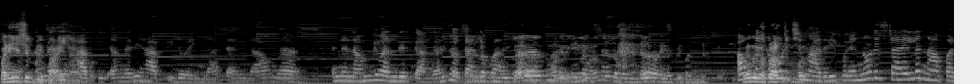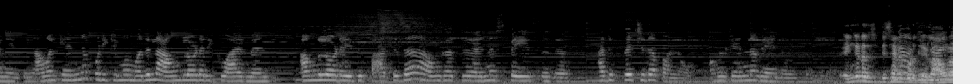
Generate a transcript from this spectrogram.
But he should be I'm very fine. now. happy. I'm very happy doing that. And அவங்க என்ன நம்பி வந்திருக்காங்க. ஸோ கண்டிப்பா. அவங்களுக்கு. பிடிச்ச மாதிரி. இப்போ என்னோட ஸ்டைல்ல நான் பண்ணியிருக்கேன். அவங்களுக்கு என்ன பிடிக்குமோ முதல்ல அவங்களோட ரிக்குவயர்மெண்ட் அவங்களோட இது பார்த்து தான் அவங்களுக்கு என்ன ஸ்பேஸ் இது அது வச்சு தான் பண்ணுவோம். அவங்களுக்கு என்ன வேணும்னு சொல்லி எங்கட டிசைன் கொடுக்கல அவங்க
